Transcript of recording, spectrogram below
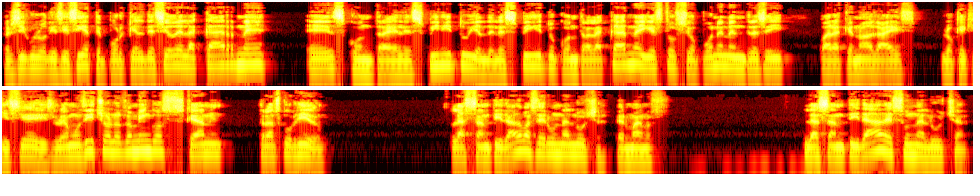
Versículo 17, porque el deseo de la carne es contra el Espíritu y el del Espíritu contra la carne y estos se oponen entre sí para que no hagáis lo que quisierais. Lo hemos dicho los domingos que han transcurrido. La santidad va a ser una lucha, hermanos. La santidad es una lucha.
